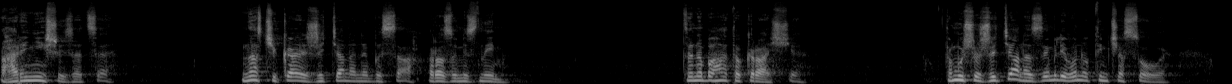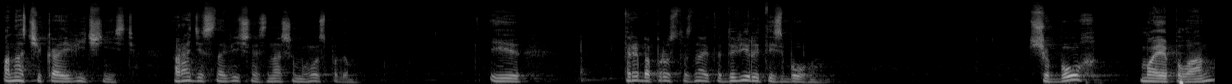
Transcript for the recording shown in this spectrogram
гарніший за це. Нас чекає життя на небесах разом із ним. Це набагато краще. Тому що життя на землі, воно тимчасове, а нас чекає вічність, радісна вічність з нашим Господом. І треба просто, знаєте, довіритись Богу, що Бог має план,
